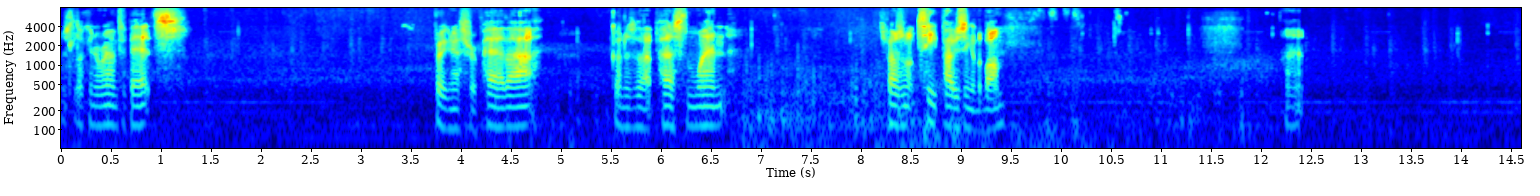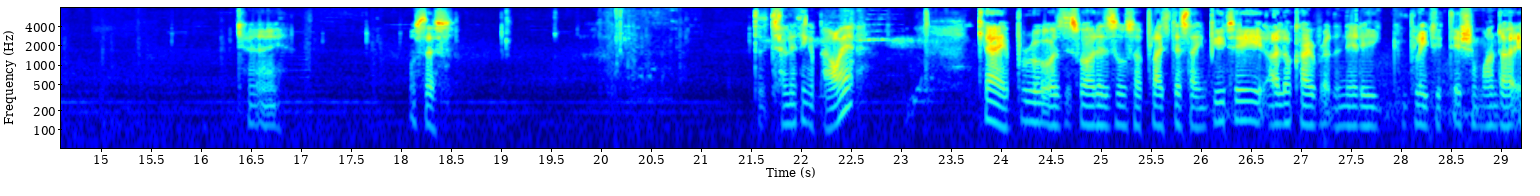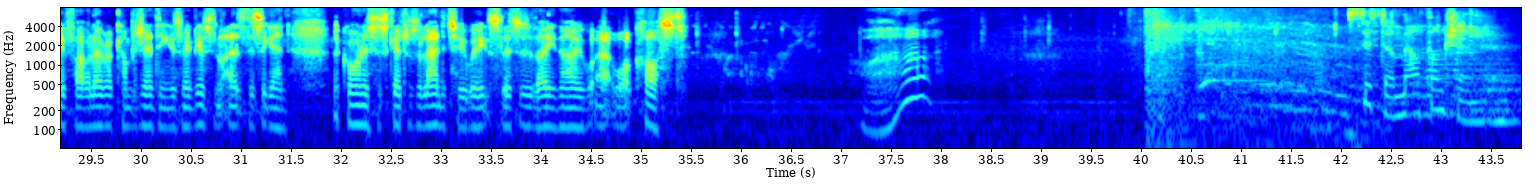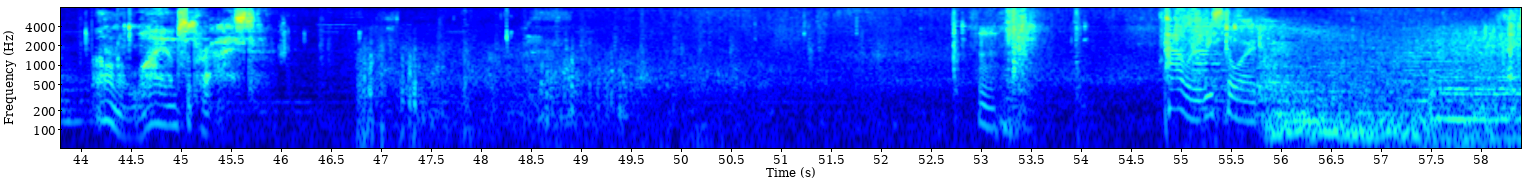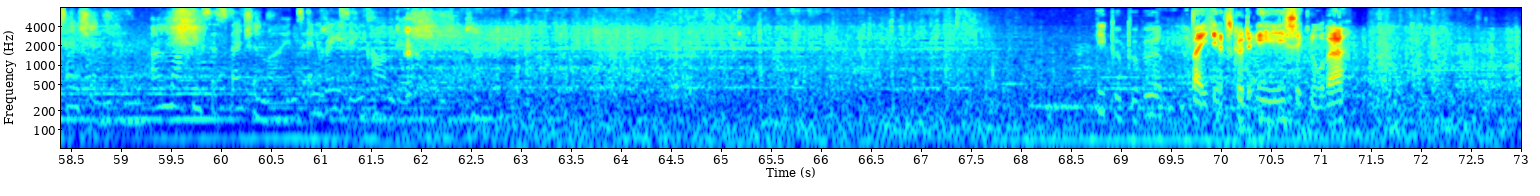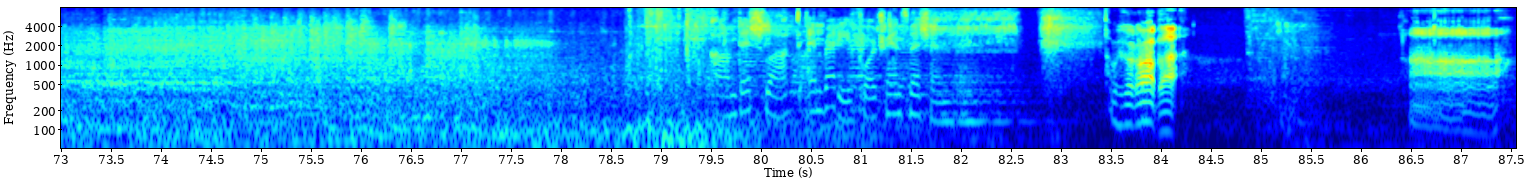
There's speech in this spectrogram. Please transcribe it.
Just looking around for bits. Probably gonna have to repair that. God knows where that person went. Suppose I'm not T-posing at the bottom. Right. Okay. What's this? Does it tell anything about it? Okay, Brewers, this world is also a place of desolating beauty. I look over at the nearly completed dish and wonder if I will ever accomplish anything as magnificent as this again. The coroners are scheduled to land in two weeks, so little do they know at what cost. What? System malfunction. I don't know why I'm surprised. Hmm. Power restored. Attention. Unlocking suspension lines and raising comm dish. Beep boop boop boop. I bet he gets good EE signal there. Comm dish locked and ready for transmission. We've got to go up that. Ah.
